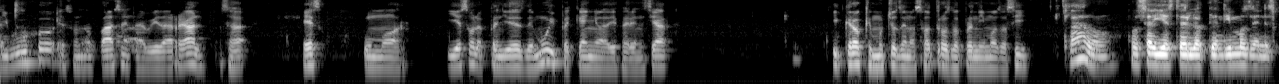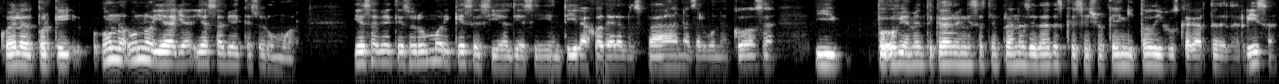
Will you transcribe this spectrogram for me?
dibujo, eso no pasa en la vida real. O sea, es humor. Y eso lo aprendí desde muy pequeño a diferenciar. Y creo que muchos de nosotros lo aprendimos así. Claro, o sea, y este lo aprendimos en la escuela, porque uno, uno ya, ya, ya sabía que eso era humor. Ya sabía que eso era humor y que se hacía al día siguiente, ir a joder a los panas, alguna cosa. Y obviamente, claro, en esas tempranas edades que se choquen y todo, y cagarte de la risa,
